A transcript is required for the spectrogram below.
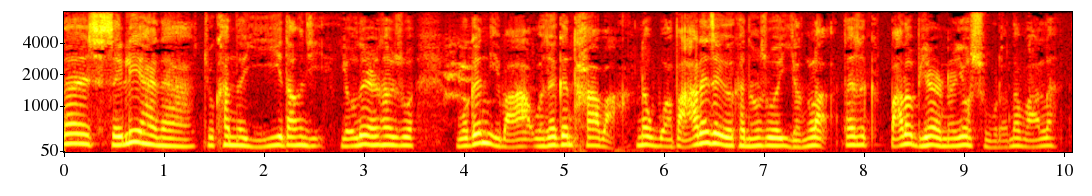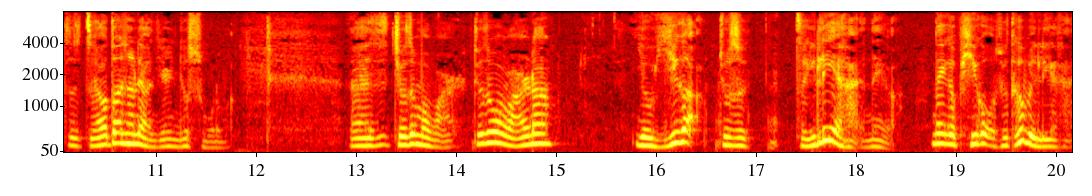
那谁厉害呢？就看他以一当几。有的人他就说，我跟你拔，我再跟他拔。那我拔的这个可能说赢了，但是拔到别人那又输了。那完了，这只要断成两截，你就输了嘛。呃，就这么玩，就这么玩呢。有一个就是贼厉害，那个那个皮狗就特别厉害，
